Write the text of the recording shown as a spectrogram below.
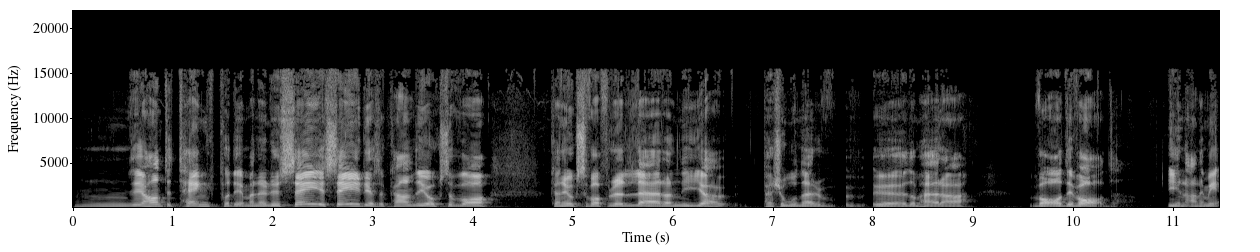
Mm, jag har inte tänkt på det, men när du säger, säger det så kan det ju också vara kan det också vara för att lära nya personer eh, de här eh, vad är vad i en anime.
